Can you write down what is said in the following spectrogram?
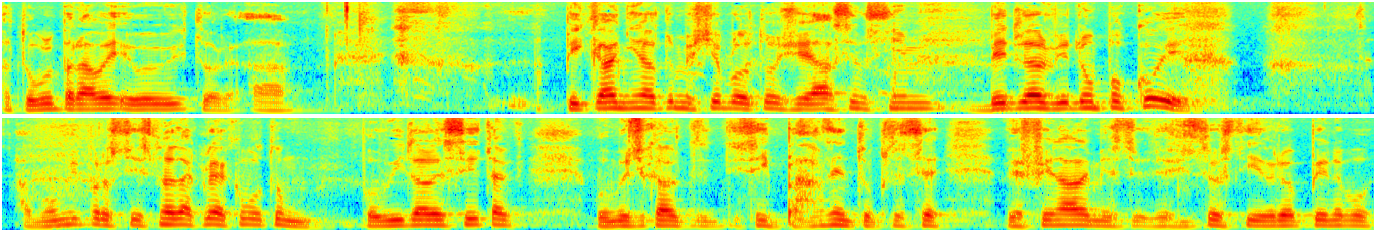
A to byl právě Ivo Viktor. A pikání na tom ještě bylo to, že já jsem s ním bydlel v jednom pokoji. A on mi prostě, jsme takhle jako o tom povídali si, tak on mi říkal, ty, ty jsi blázen, to přece ve finále mistrovství Evropy, nebo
